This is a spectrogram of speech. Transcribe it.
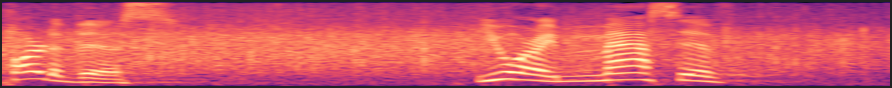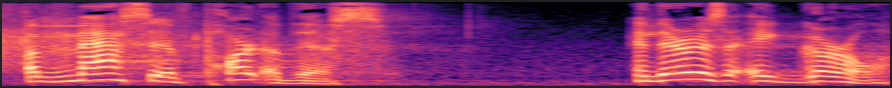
part of this. You are a massive, a massive part of this. And there is a girl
